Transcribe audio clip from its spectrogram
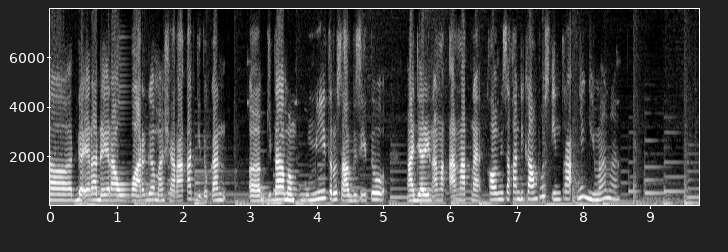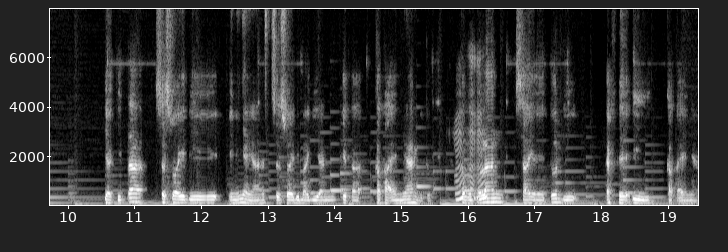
uh, daerah-daerah warga masyarakat gitu kan uh, kita membumi terus habis itu ngajarin anak-anak. Nah kalau misalkan di kampus intranya gimana ya kita sesuai di ininya ya sesuai di bagian kita KKN-nya gitu mm-hmm. kebetulan saya itu di FDI KKN-nya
